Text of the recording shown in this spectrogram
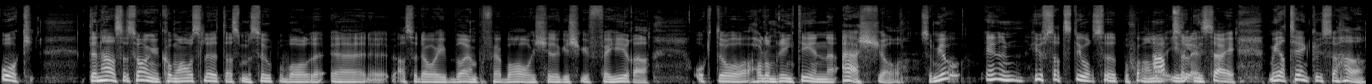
Och den här säsongen kommer att avslutas med Super Bowl eh, alltså då i början på februari 2024. Och då har de ringt in Asher som ju är en hyfsat stor superstjärna i, i sig. Men jag tänker så här.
